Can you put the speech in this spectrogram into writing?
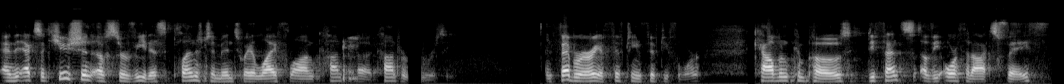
and the execution of Servetus plunged him into a lifelong con- uh, controversy. In February of 1554, Calvin composed Defense of the Orthodox Faith,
